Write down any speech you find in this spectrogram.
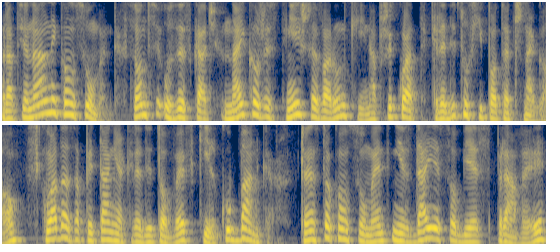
Racjonalny konsument, chcący uzyskać najkorzystniejsze warunki, np. kredytu hipotecznego, składa zapytania kredytowe w kilku bankach. Często konsument nie zdaje sobie sprawy,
